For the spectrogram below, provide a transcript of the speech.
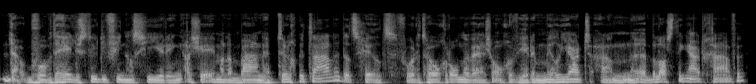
nou, bijvoorbeeld de hele studiefinanciering, als je eenmaal een baan hebt, terugbetalen. Dat scheelt voor het hoger onderwijs ongeveer een miljard aan uh, belastinguitgaven.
